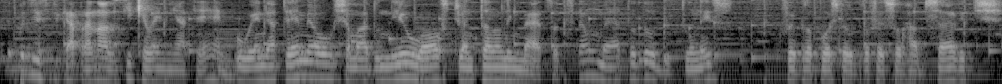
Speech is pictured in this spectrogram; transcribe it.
Você podia explicar para nós o que é o NATM? O NATM é o chamado New Austrian Tunneling Method. É um método de túneis que foi proposto pelo professor Habsevich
